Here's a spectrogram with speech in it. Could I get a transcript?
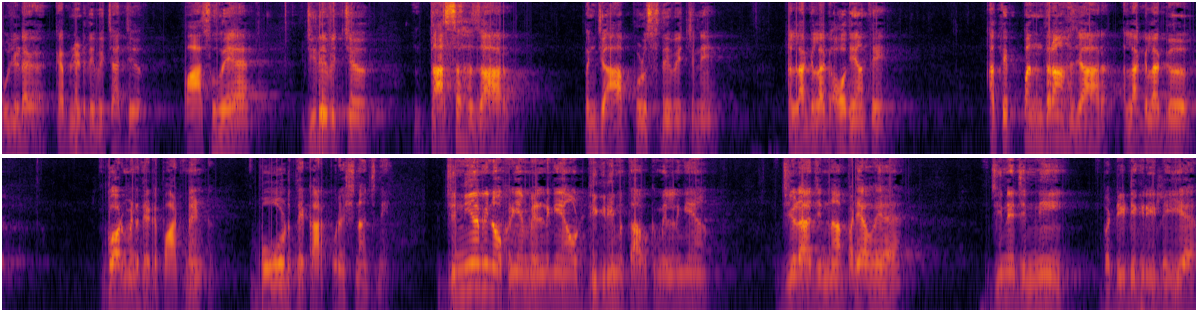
ਉਹ ਜਿਹੜਾ ਕੈਬਨਿਟ ਦੇ ਵਿੱਚ ਅੱਜ ਪਾਸ ਹੋਇਆ ਜਿਹਦੇ ਵਿੱਚ 10000 ਪੰਜਾਬ ਪੁਲਿਸ ਦੇ ਵਿੱਚ ਨੇ, ਅਲੱਗ-ਅਲੱਗ ਅਹੁਦਿਆਂ ਤੇ ਅਤੇ 15000 ਅਲੱਗ-ਅਲੱਗ ਗਵਰਨਮੈਂਟ ਦੇ ਡਿਪਾਰਟਮੈਂਟ ਬੋਰਡ ਤੇ ਕਾਰਪੋਰੇਸ਼ਨਾਂ 'ਚ ਨੇ। ਜਿੰਨੀਆਂ ਵੀ ਨੌਕਰੀਆਂ ਮਿਲਣਗੀਆਂ, ਉਹ ਡਿਗਰੀ ਮੁਤਾਬਕ ਮਿਲਣਗੀਆਂ। ਜਿਹੜਾ ਜਿੰਨਾ ਪੜਿਆ ਹੋਇਆ ਹੈ ਜਿਨੇ ਜਿੰਨੀ ਵੱਡੀ ਡਿਗਰੀ ਲਈ ਹੈ,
